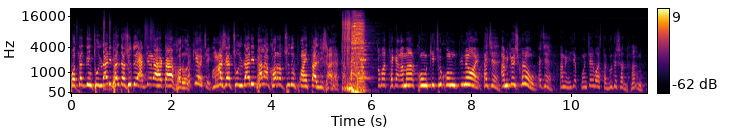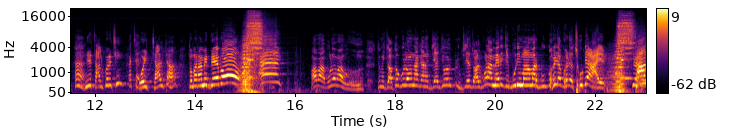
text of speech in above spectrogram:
প্রত্যেকদিন চুলদাড়ি ফেলতে শুধু এক দেড় হাজার টাকা খরচ কি হয়েছে? মাসে চুলদাড়ি ফেলা খরচ শুধু পঁয়তাল্লিশ হাজার টাকা তোমার থেকে আমার কম কিছু কমতি নয় আচ্ছা। আমি কি শোনো আচ্ছা। আমি নিজে পঞ্চাশ বস্তা দুধের সব ধান হ্যাঁ। নিয়ে চাল করেছি। ওই চালটা তোমার আমি দেব এই, বাবা বুড়ো বাবু তুমি যতগুলো না কেন যে জল যে জল পোড়া মেরেছি বুড়ি মা আমার বুক ঘড়ে ঘড়ে ছুটে আয়। চাল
